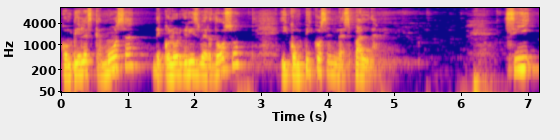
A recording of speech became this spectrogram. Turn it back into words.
con piel escamosa, de color gris verdoso y con picos en la espalda. Si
